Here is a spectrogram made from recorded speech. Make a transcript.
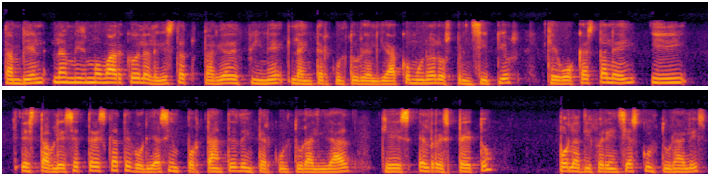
También el mismo marco de la ley estatutaria define la interculturalidad como uno de los principios que evoca esta ley y establece tres categorías importantes de interculturalidad, que es el respeto por las diferencias culturales,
